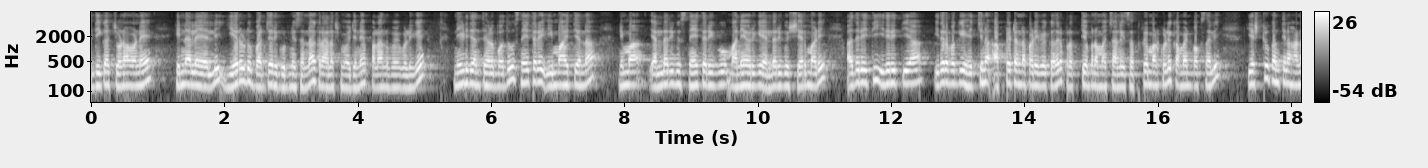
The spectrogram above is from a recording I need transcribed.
ಇದೀಗ ಚುನಾವಣೆ ಹಿನ್ನೆಲೆಯಲ್ಲಿ ಎರಡು ಭರ್ಜರಿ ಗುಡ್ ನ್ಯೂಸನ್ನು ಗೃಹಲಕ್ಷ್ಮಿ ಯೋಜನೆ ಫಲಾನುಭವಿಗಳಿಗೆ ನೀಡಿದೆ ಅಂತ ಹೇಳ್ಬೋದು. ಸ್ನೇಹಿತರೆ, ಈ ಮಾಹಿತಿಯನ್ನು ನಿಮ್ಮ ಎಲ್ಲರಿಗೂ ಸ್ನೇಹಿತರಿಗೂ, ಮನೆಯವರಿಗೆ ಎಲ್ಲರಿಗೂ ಶೇರ್ ಮಾಡಿ. ಅದೇ ರೀತಿ, ಇದೇ ರೀತಿಯ ಇದರ ಬಗ್ಗೆ ಹೆಚ್ಚಿನ ಅಪ್ಡೇಟನ್ನು ಪಡಿಬೇಕಂದ್ರೆ ಪ್ರತಿಯೊಬ್ಬರು ನಮ್ಮ ಚಾನಲ್ಗೆ ಸಬ್ಸ್ಕ್ರೈಬ್ ಮಾಡ್ಕೊಳ್ಳಿ. ಕಮೆಂಟ್ ಬಾಕ್ಸ್ನಲ್ಲಿ ಎಷ್ಟು ಕಂತಿನ ಹಣ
